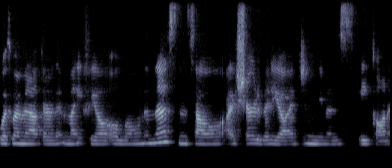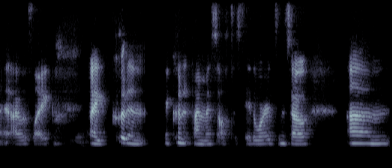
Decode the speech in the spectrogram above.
with women out there that might feel alone in this. And so I shared a video. I didn't even speak on it. I was like, I couldn't, I couldn't find myself to say the words. And so um,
